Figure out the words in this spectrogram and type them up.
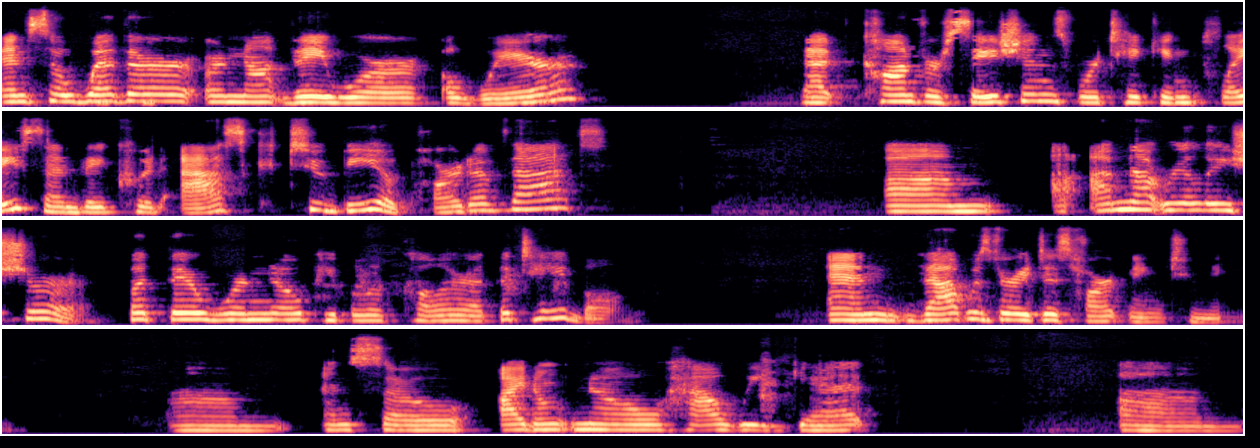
And so whether or not they were aware that conversations were taking place and they could ask to be a part of that, um, I'm not really sure, but there were no people of color at the table. And that was very disheartening to me. Um, and so I don't know how we get um,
